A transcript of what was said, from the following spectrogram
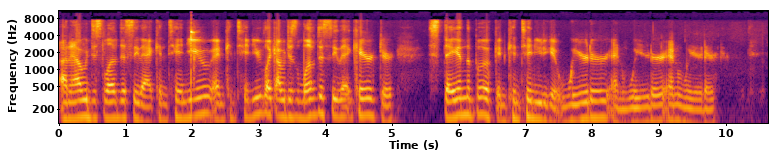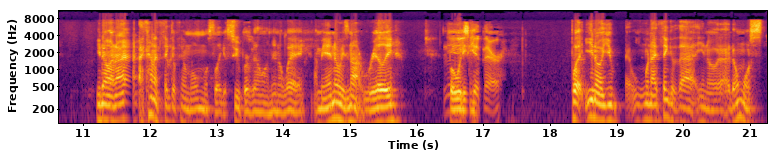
And I would just love to see that continue and continue. Like I would just love to see that character stay in the book and continue to get weirder and weirder and weirder. You know, and I, I kind of think of him almost like a supervillain in a way. I mean, I know he's not really, But what He's do you- getting there. but you know, you when I think of that, you know, I'd almost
